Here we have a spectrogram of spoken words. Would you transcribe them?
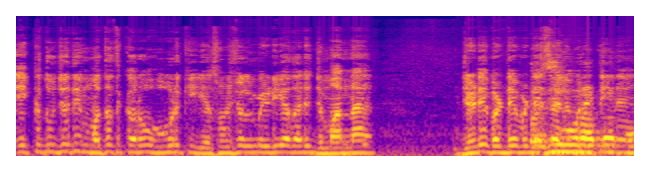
ਇੱਕ ਦੂਜੇ ਦੀ ਮਦਦ ਕਰੋ ਹੋਰ ਕੀ ਹੈ ਸੋਸ਼ਲ ਮੀਡੀਆ ਦਾ ਜੋ ਜ਼ਮਾਨਾ ਹੈ ਜਿਹੜੇ ਵੱਡੇ ਵੱਡੇ ਸੈਲੀਬ੍ਰਿਟੀ ਨੇ।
